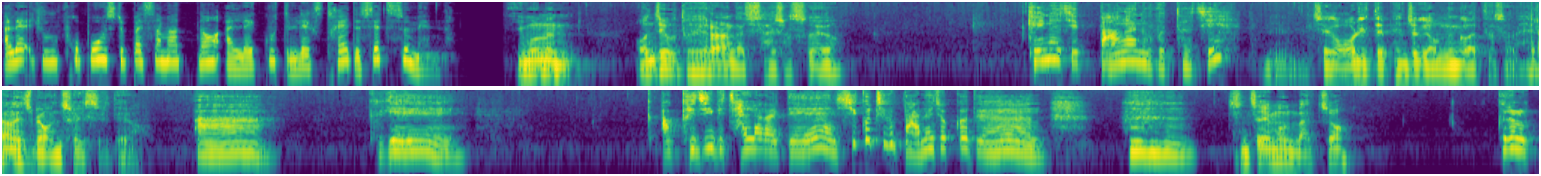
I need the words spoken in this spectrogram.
Allez, je vous propose de passer maintenant à l'écoute l'extrait de cette semaine. 이모는 언제부터 헤라랑 같이 사셨어요? 걔네 집 망한 후부터지? 제가 어릴 때 뵌 적이 없는 것 같아서 헤라네 집에 얹혀 있을 때요. 아, 그게, 아, 그 집이 잘 나갈 땐 식구 취급도 안 해줬거든. 진짜 이모는 맞죠? 그럼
